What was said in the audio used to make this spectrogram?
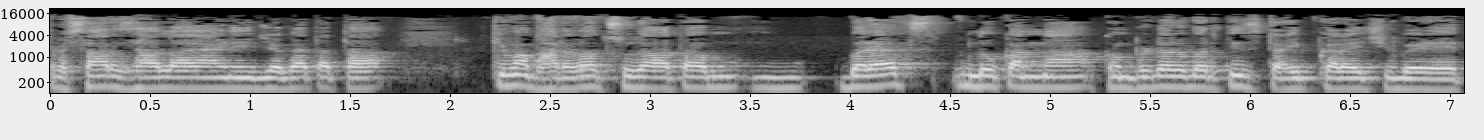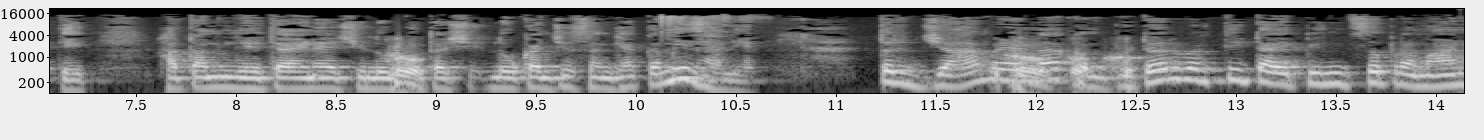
प्रसार झालाय आणि जगात आता किंवा भारतात सुद्धा आता बऱ्याच लोकांना कम्प्युटरवरतीच टाईप करायची वेळ येते. हाताने लिहिता येण्याची लोक हो. तशी लोकांची संख्या कमी झाली आहे. तर ज्या वेळेला हो, हो, कम्प्युटरवरती टायपिंगचं प्रमाण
